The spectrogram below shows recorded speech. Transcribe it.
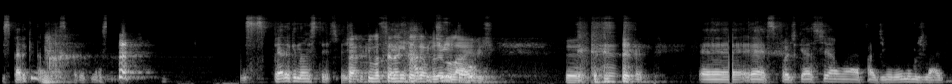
Espero que não. Espero que não esteja. espero que não esteja. Espero que você não esteja fazendo então. lives. É, é, esse podcast é para diminuir o número de lives.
